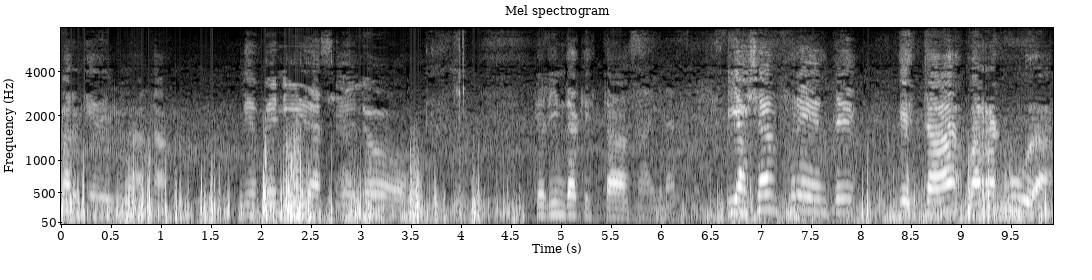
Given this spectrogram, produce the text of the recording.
Parque del Plata. Bienvenida, cielo. Qué linda que estás. Ay, gracias. Y allá enfrente está Barracuda,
